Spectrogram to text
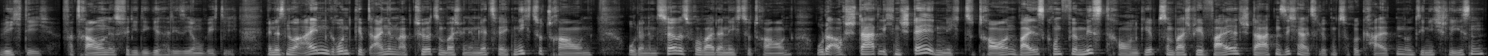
wichtig. Vertrauen ist für die Digitalisierung wichtig. Wenn es nur einen Grund gibt, einem Akteur zum Beispiel im Netzwerk nicht zu trauen oder einem Service Provider nicht zu trauen oder auch staatlichen Stellen nicht zu trauen, weil es Grund für Misstrauen gibt, zum Beispiel weil Staaten Sicherheitslücken zurückhalten und sie nicht schließen,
